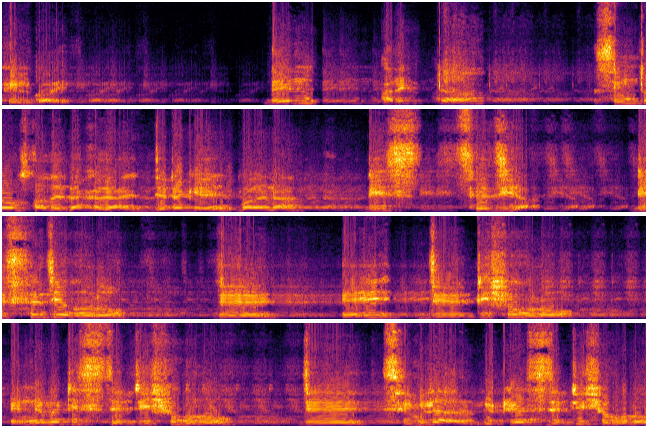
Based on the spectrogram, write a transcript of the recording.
ফিল করে। দেন আরেকটা সিমটমস তাদের দেখা যায়, যেটাকে বলে না ডিসসেজিয়া ডিসসেজিয়া হলো যে এই যে টিস্যুগুলো এন্ডোমেটিস যে টিস্যুগুলো যে সিমিলার ইউট্রিয়াস যে টিস্যুগুলো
